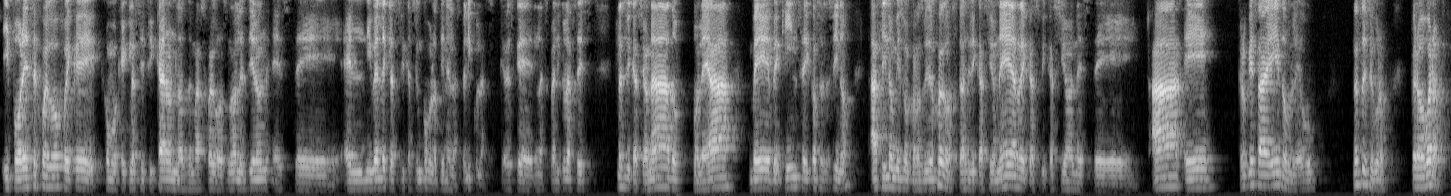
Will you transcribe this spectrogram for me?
y por ese juego fue que como que clasificaron los demás juegos, ¿no? Les dieron este, el nivel de clasificación como lo tienen las películas, que ves que en las películas es clasificación A, AA, B, B15 y cosas así, ¿no? Así lo mismo con los videojuegos, clasificación R, clasificación este, a, E, creo que es A, E, W, no estoy seguro, pero bueno,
